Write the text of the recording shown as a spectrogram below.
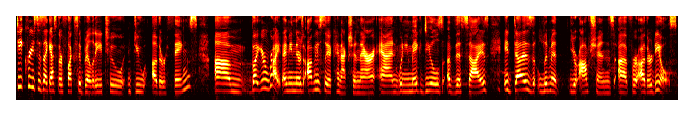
decreases, I guess, their flexibility to do other things. Um, but you're right. I mean, there's obviously a connection there. And when you make deals of this size, it does limit your options uh, for other deals.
